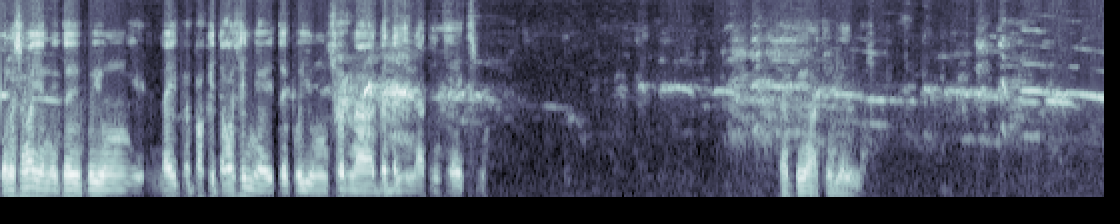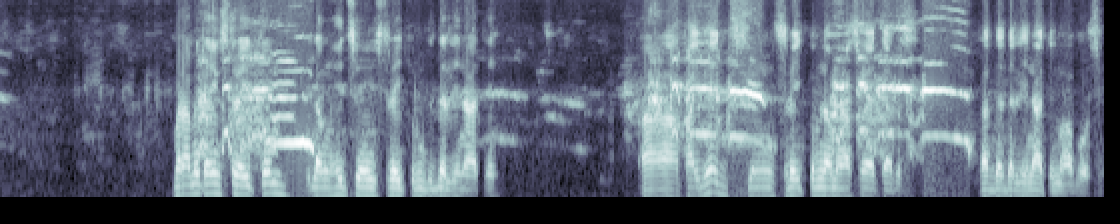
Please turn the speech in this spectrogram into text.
pero sa ngayon, ito po yung naipapakita ko sa inyo. Ito po yung sure na dadalhin natin sa expo. Ito yung ating Gelma. Marami tayong straight comb. Ilang heads yung straight comb dadalhin natin. Ah, five heads yung straight comb ng mga sweaters na dadalhin natin mga boss.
